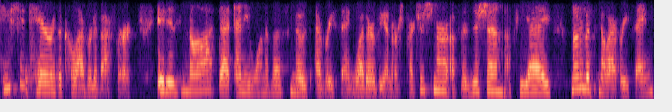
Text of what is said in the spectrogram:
patient care is a collaborative effort. It is not that any one of us knows everything, whether it be a nurse practitioner, a physician, a PA. None of us know everything.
